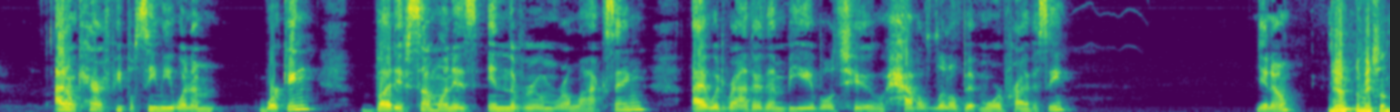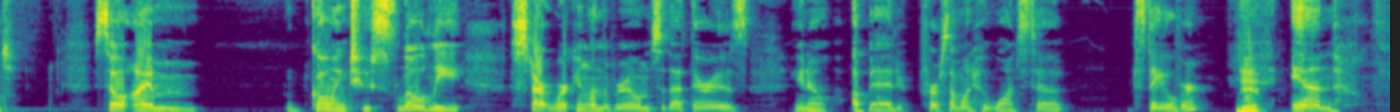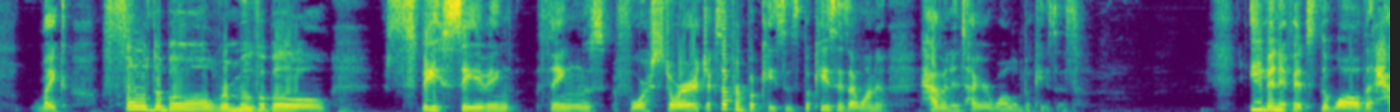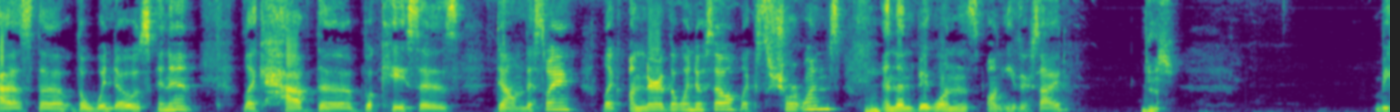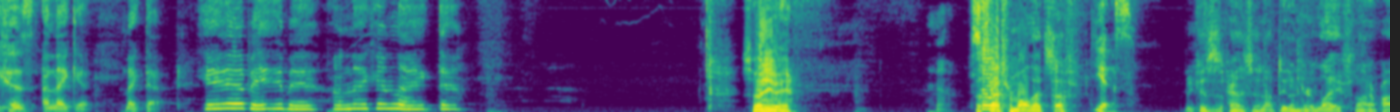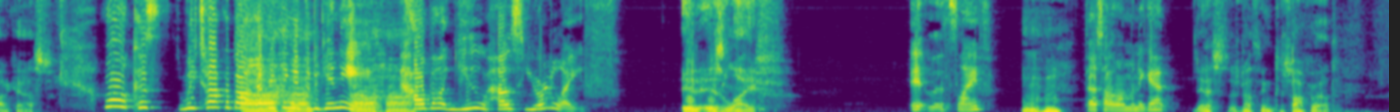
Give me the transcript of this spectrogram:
I don't care if people see me when I'm working, but if someone is in the room relaxing, I would rather them be able to have a little bit more privacy. You know? Yeah, that makes sense. So I'm going to slowly start working on the room so that there is, you know, a bed for someone who wants to stay over Yeah. and like foldable, removable, space saving things for storage, except for bookcases. Bookcases, I want to have an entire wall of bookcases. Even if it's the wall that has the, the windows in it, like have the bookcases down this way, like under the windowsill, like short ones, mm-hmm. and then big ones on either side Yes. Because I like it like that. Yeah, baby, I like it like that. So anyway, So aside from all that stuff, yes, because apparently this is an update on your life, not our podcast. well, because we talk about everything at the beginning. How about you? How's your life? It is life. It, it's life. Mm-hmm. That's all I'm gonna get. Yes, there's nothing to talk about.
